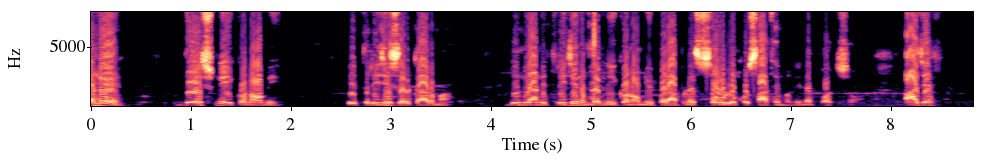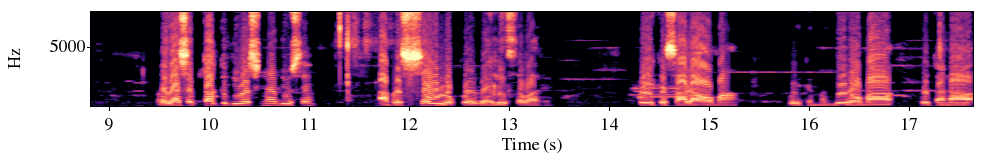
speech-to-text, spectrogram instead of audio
અને દેશની ઇકોનોમી એ ત્રીજી સરકારમાં દુનિયાની ત્રીજી નંબરની ઇકોનોમી પર આપણે સૌ લોકો સાથે મળીને પહોંચશું. આજે પ્રજાસત્તાક દિવસના દિવસે આપણે સૌ લોકોએ વહેલી સવારે કોઈક શાળાઓમાં કોઈ કે મંદિરોમાં, પોતાના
